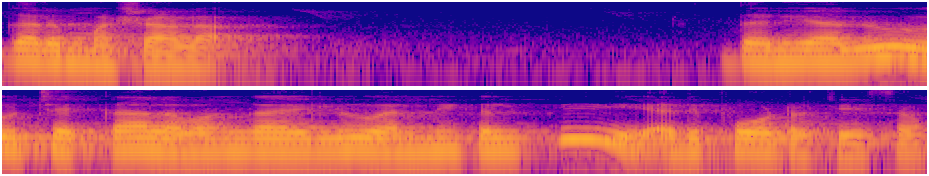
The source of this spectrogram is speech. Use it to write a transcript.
గరం మసాలా. ధనియాలు చెక్క లవంగాయలు అన్నీ కలిపి అది పౌడర్ చేసాం.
